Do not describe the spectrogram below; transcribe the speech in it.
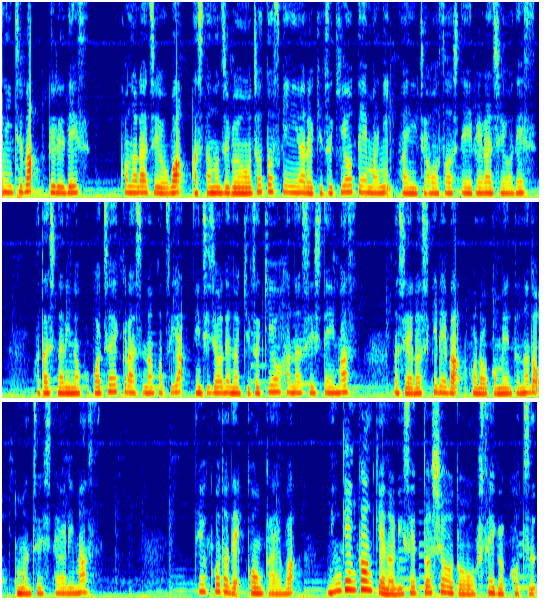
んにちは、ルルです。このラジオは明日の自分をちょっと好きになる気づきをテーマに毎日放送しているラジオです。私なりの心地よい暮らしのコツや日常での気づきをお話ししています。もしよろしければフォロー、コメントなどお待ちしております。ということで今回は人間関係のリセット衝動を防ぐコツ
